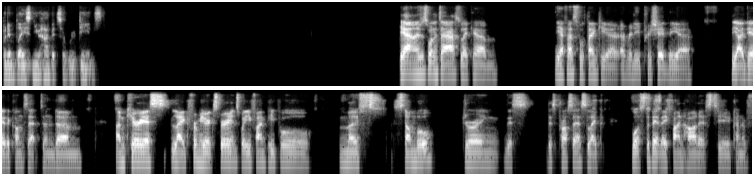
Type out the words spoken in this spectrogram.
put in place new habits or routines. Yeah, and I just wanted to ask, like, um, yeah, first of all, thank you. I, I really appreciate the uh, the idea, the concept, and um, I'm curious, like, from your experience, where you find people most stumble during this this process. Like, what's the bit they find hardest to kind of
